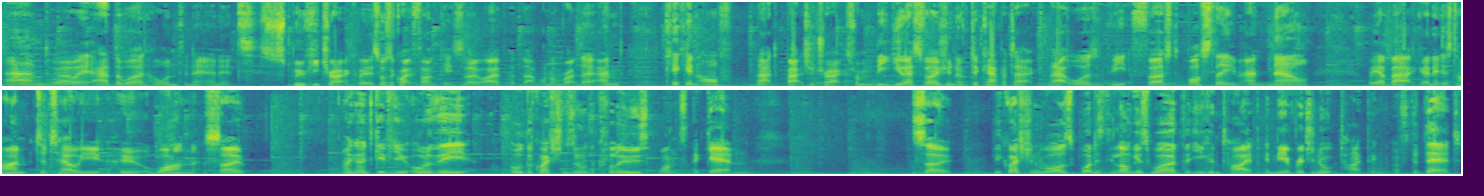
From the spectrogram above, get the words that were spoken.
And, well, it had the word haunt in it, and it's spooky track, but it's also quite funky, so I put that one on right there. And kicking off that batch of tracks from the US version of Decap Attack, that was the first boss theme, and now we are back, and it is time to tell you who won. So, I'm going to give you all of the all the questions and all the clues once again. So, the question was, what is the longest word that you can type in the original typing of the dead?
